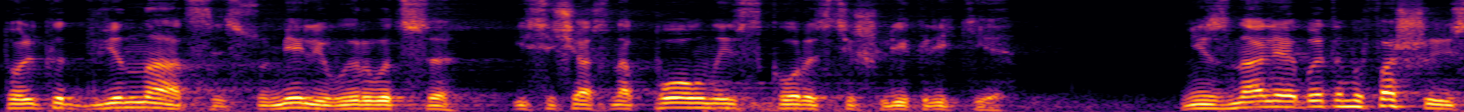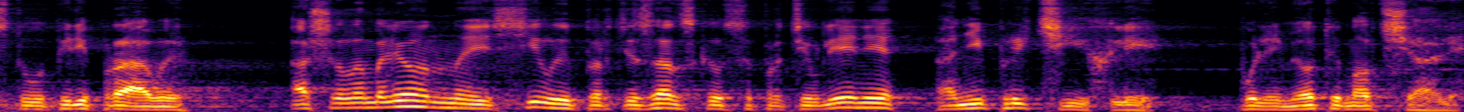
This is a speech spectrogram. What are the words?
только 12 сумели вырваться и сейчас на полной скорости шли к реке. Не знали об этом и фашисты у переправы, Ошеломленные силой партизанского сопротивления, они притихли, пулеметы молчали.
